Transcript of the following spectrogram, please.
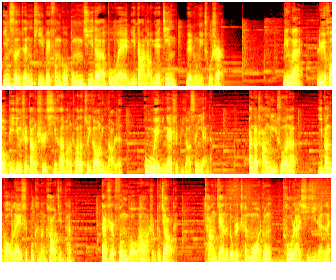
因此人体被疯狗攻击的部位离大脑越近，越容易出事儿。另外，吕后毕竟是当时西汉王朝的最高领导人，护卫应该是比较森严的。按照常理说呢。一般狗类是不可能靠近它的，但是疯狗往往是不叫的，常见的都是沉默中突然袭击人类，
